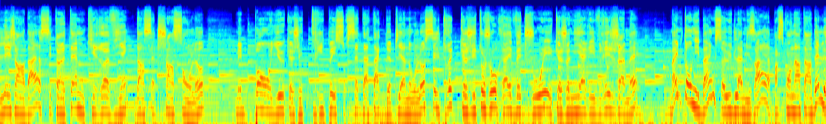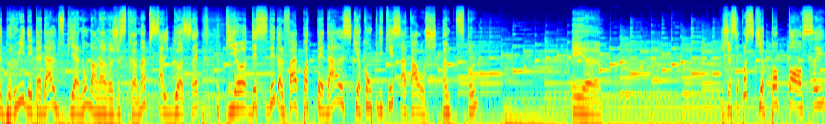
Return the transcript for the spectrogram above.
légendaire. C'est un thème qui revient dans cette chanson-là. Mais bon Dieu que j'ai tripé sur cette attaque de piano-là. C'est le truc que j'ai toujours rêvé de jouer et que je n'y arriverai jamais. Même Tony Banks a eu de la misère parce qu'on entendait le bruit des pédales du piano dans l'enregistrement, puis ça le gossait. Puis il a décidé de le faire pas de pédales, ce qui a compliqué sa tâche un petit peu. Et euh, je sais pas ce qui a pas passé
